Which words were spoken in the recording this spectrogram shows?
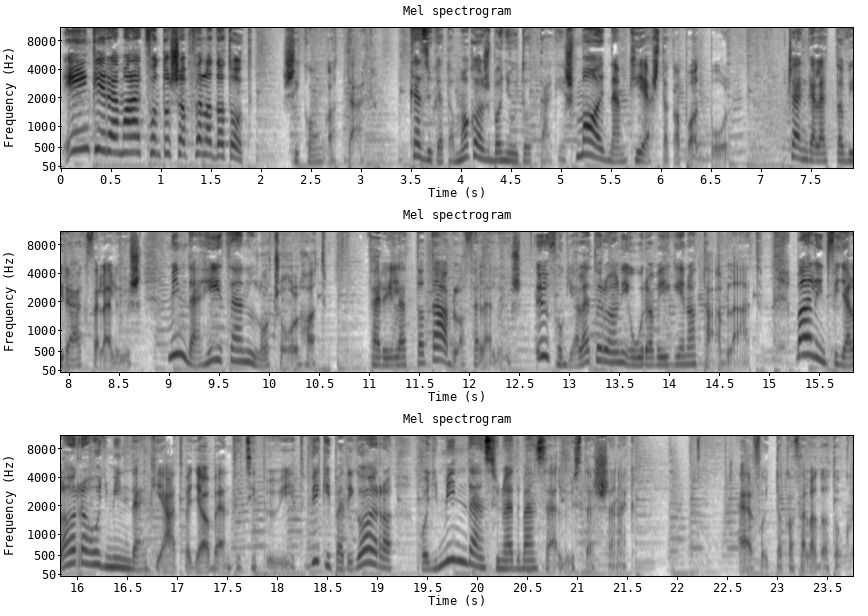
Én kérem a legfontosabb feladatot! Sikongatták. kezüket a magasba nyújtották, és majdnem kiestek a padból. Csenge lett a virág felelős. Minden héten locsolhat. Feri lett a tábla felelős. Ő fogja letörölni óra végén a táblát. Bálint figyel arra, hogy mindenki átvegye a benti cipőjét. Viki pedig arra, hogy minden szünetben szellőztessenek. Elfogytak a feladatok.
